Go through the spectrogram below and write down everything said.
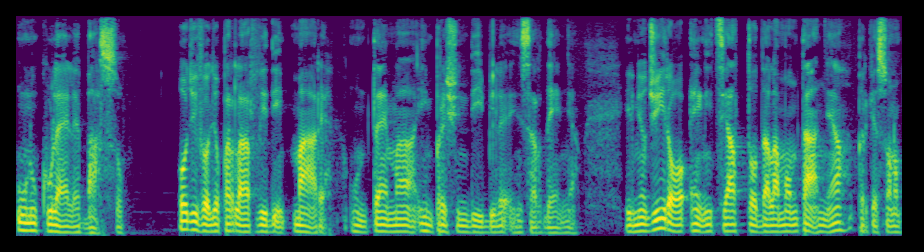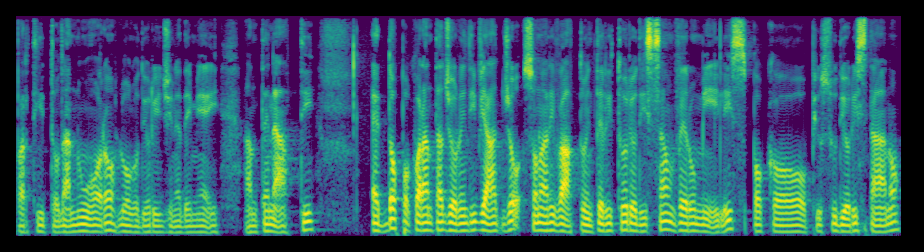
un ukulele basso. Oggi voglio parlarvi di mare, un tema imprescindibile in Sardegna. Il mio giro è iniziato dalla montagna perché sono partito da Nuoro, luogo di origine dei miei antenati, e dopo 40 giorni di viaggio sono arrivato in territorio di San Veromilis, poco più su di Oristano,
